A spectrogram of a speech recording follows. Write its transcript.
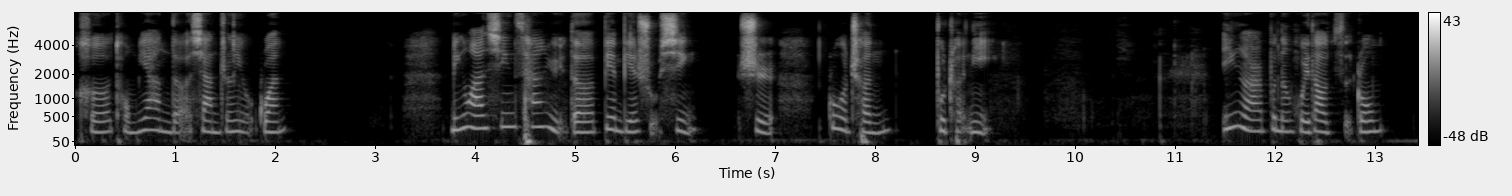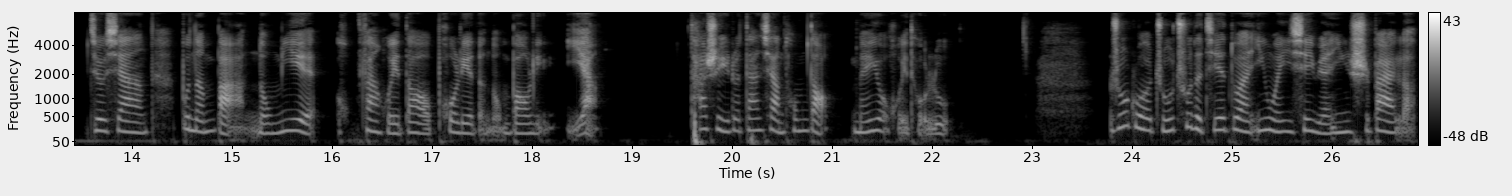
和同样的象征有关。冥王星参与的辨别属性是过程不可逆，婴儿不能回到子宫，就像不能把脓液放回到破裂的脓包里一样。它是一个单向通道，没有回头路。如果逐出的阶段因为一些原因失败了，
